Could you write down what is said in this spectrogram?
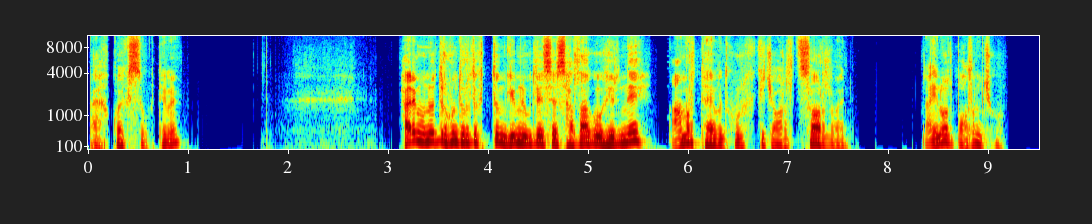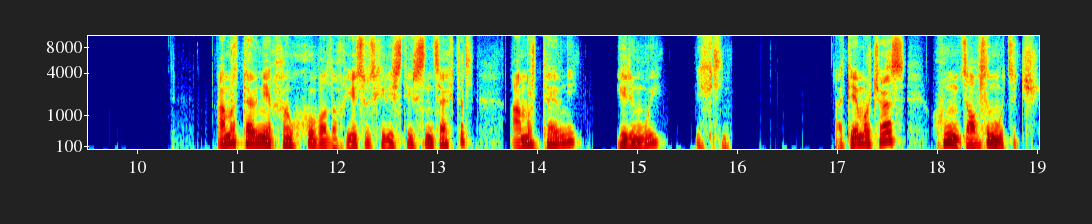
байхгүй гэсэн үг тийм ээ. Харин өнөөдөр хүн төрлөختөн гим нүглээсээ салаагүй хэрнээ амар тайванд хүрэх гэж оролдсоор л байна. Энэ бол боломжгүй. Амар тайвны ханхүү болох Есүс Христ ирсэн цагт л амар тайвны эрен үе эхэлнэ. За тийм учраас хүн зовлон үзэж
